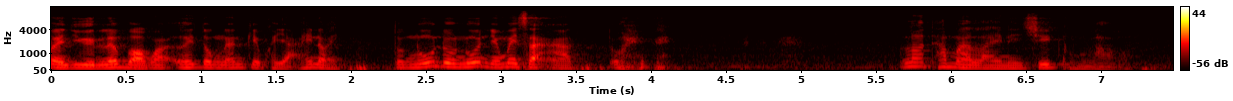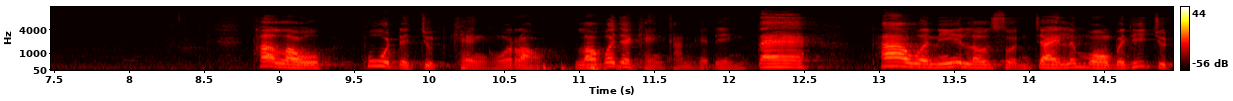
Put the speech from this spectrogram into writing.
มายืนแล้วบอกว่าเอ้ยตรงนั้นเก็บขยะให้หน่อย ตรงนู้นตรงนู้นยังไม่สะอาดตัวเราทำอะไรในชีวิตของเรา ถ้าเราพูดแต่จุดแข่งของเรา เราก็จะแข่งขันกันเอง แต่ ถ้าวันนี้เราสนใจและมองไปที่จุด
